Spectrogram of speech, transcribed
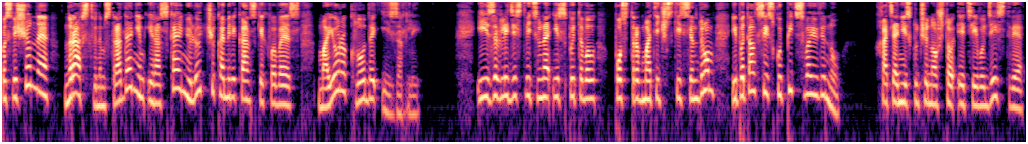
посвященная нравственным страданиям и раскаянию летчика американских ВВС майора Клода Изерли. Изерли действительно испытывал посттравматический синдром и пытался искупить свою вину, хотя не исключено, что эти его действия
